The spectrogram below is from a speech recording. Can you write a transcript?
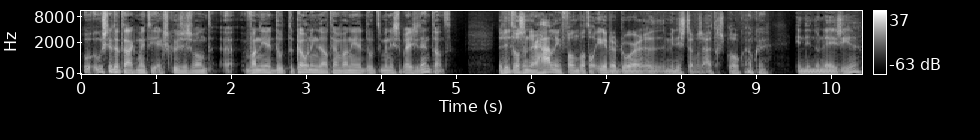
Hoe, hoe zit het eigenlijk met die excuses? Want uh, wanneer doet de koning dat en wanneer doet de minister-president dat? Nou, dit was een herhaling van wat al eerder door de minister was uitgesproken okay. in Indonesië.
